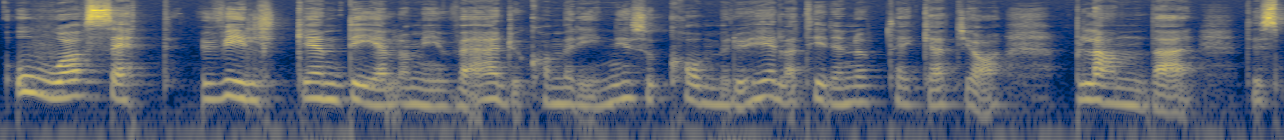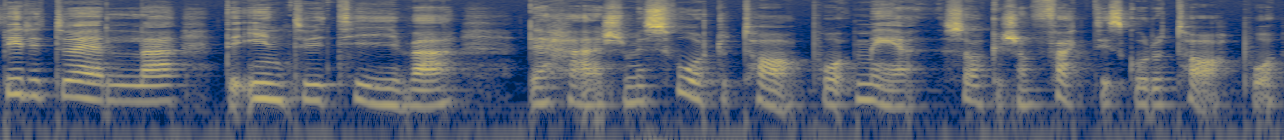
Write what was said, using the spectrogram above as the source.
Oavsett vilken del av min värld du kommer in i så kommer du hela tiden upptäcka att jag blandar det spirituella, det intuitiva, det här som är svårt att ta på med saker som faktiskt går att ta på,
